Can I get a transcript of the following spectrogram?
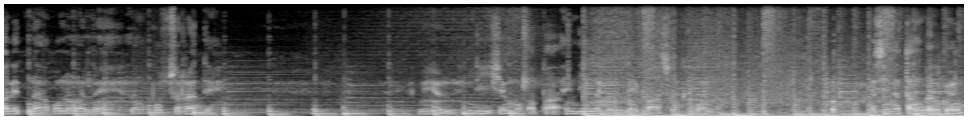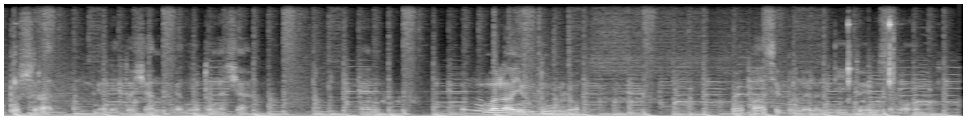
nagpalit na ako ng ano eh ng pusrad eh. Ngayon hindi siya makapa hindi naman may pasok yung ano. Kasi natanggal ko yung pusrad ganito siya ganito na siya. Ayan. wala yung dulo. So possible na nandito yun sa loob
